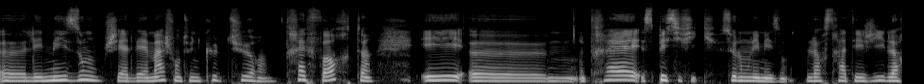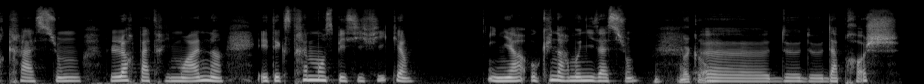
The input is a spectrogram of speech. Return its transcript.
euh, les maisons chez LVMH ont une culture très forte et euh, très spécifique selon les maisons. Leur stratégie, leur création, leur patrimoine est extrêmement spécifique. Il n'y a aucune harmonisation euh, de d'approche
